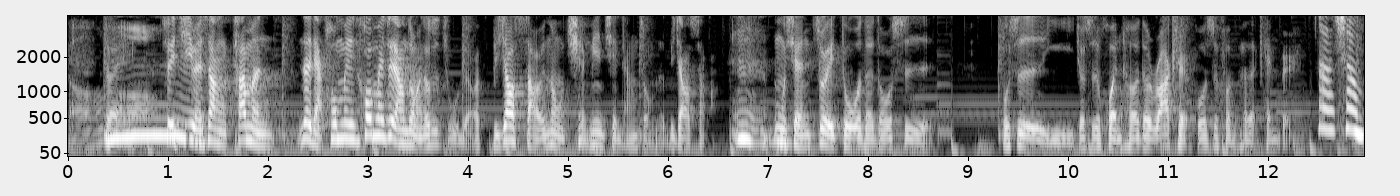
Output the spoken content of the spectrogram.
哦对嗯所以基本上他们那两后面后面这两种版都是主流，比较少有那种前面前两种的比较少。嗯目前最多的都是不是以就是混合的 rocker 或是混合的 camber。那像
